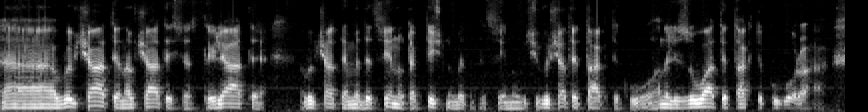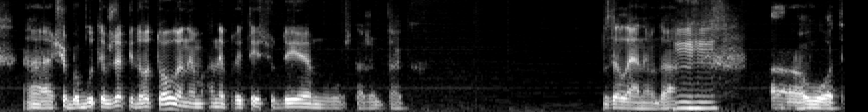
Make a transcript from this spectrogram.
е, вивчати, навчатися, стріляти, вивчати медицину, тактичну медицину, вивч- вивчати тактику, аналізувати тактику ворога, е, щоб бути вже підготовленим, а не прийти сюди, ну скажімо так, зеленим. Да? Угу. От,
